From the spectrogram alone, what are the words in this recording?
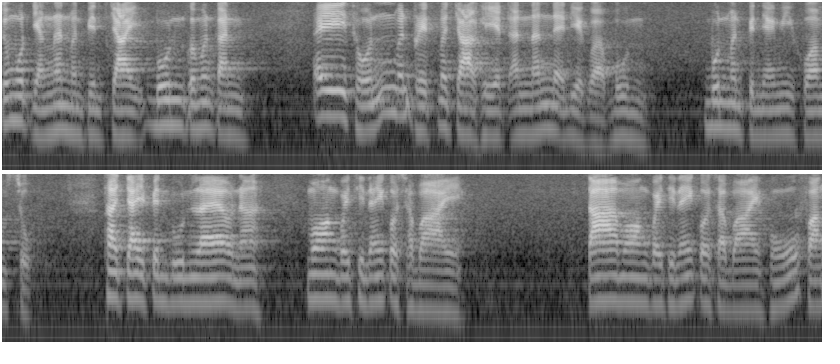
สมมุติอย่างนั้นมันเป็นใจบุญก็เหมือนกัน ไอ้ผลมันผลิตมาจากเหตุอันนั้นเนี่ยเรียกว่าบุญ บุญมันเป็นอย่างมีความสุข ถ้าใจเป็นบุญแล้วนะ มองไปที่ไหนก็สบาย ตามองไปที่ไหนก็สบาย หูฟัง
